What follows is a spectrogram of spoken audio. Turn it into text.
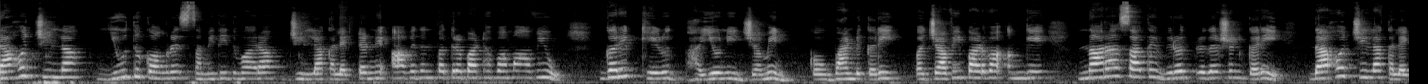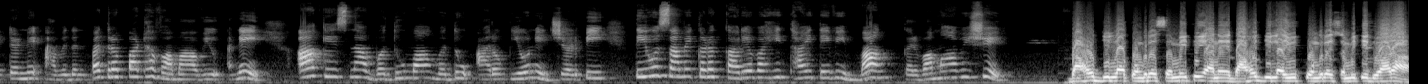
દાહોદ જિલ્લા યુથ કોંગ્રેસ સમિતિ દ્વારા જિલ્લા કલેક્ટરને આવેદનપત્ર પાઠવવામાં આવ્યું. ગરીબ ખેડૂત ભાઈઓની જમીન કૌભાંડ કરી પચાવી પાડવા અંગે નારા સાથે વિરોધ પ્રદર્શન કરી દાહોદ જિલ્લા કલેક્ટરને આવેદનપત્ર પાઠવવામાં આવ્યું અને આ કેસના વધુમાં વધુ આરોપીઓને ઝડપી તેઓ સામે કડક કાર્યવાહી થાય તેવી માંગ કરવામાં આવી છે. દાહોદ જિલ્લા કોંગ્રેસ સમિતિ અને દાહોદ જિલ્લા યુથ કોંગ્રેસ સમિતિ દ્વારા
